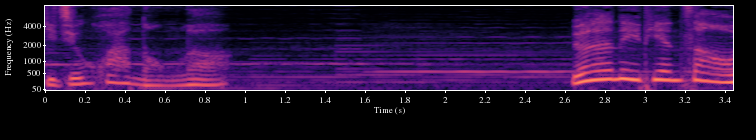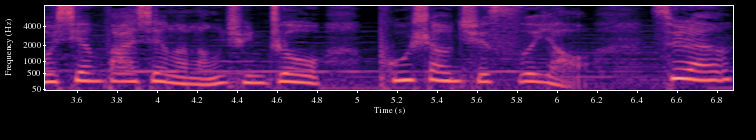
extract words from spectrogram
已经化脓了。原来那天藏獒先发现了狼群之后扑上去撕咬，虽然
